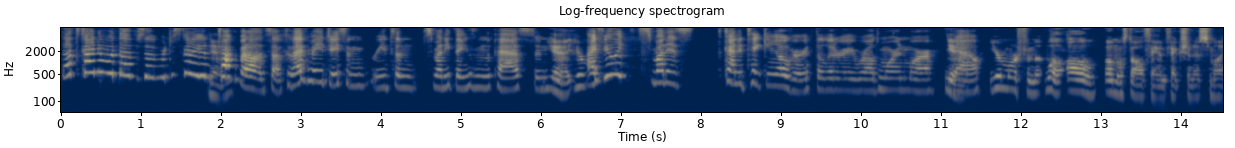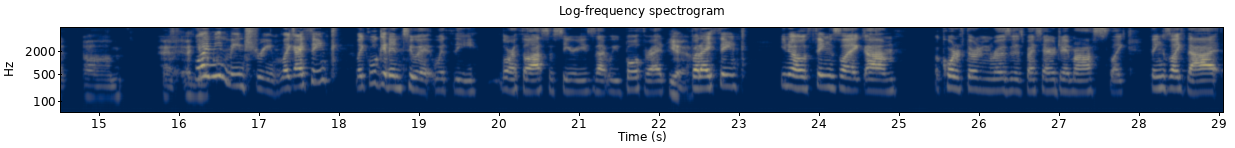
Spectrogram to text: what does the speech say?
that's kind of what the episode. We're just gonna Yeah. talk about all that stuff because I've made Jason read some smutty things in the past, and Yeah, you're. I feel like smut is kind of taking over the literary world more and more yeah, now. you're more familiar. Well, all almost all fan fiction is smut. Um. uh, Well, yeah. I mean mainstream. Like I think, like we'll get into it with the Laura Thalassa series that we both read. yeah. But I think, you know, things like um, A Court of Thorn and Roses by Sarah J. Maas, like things like that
